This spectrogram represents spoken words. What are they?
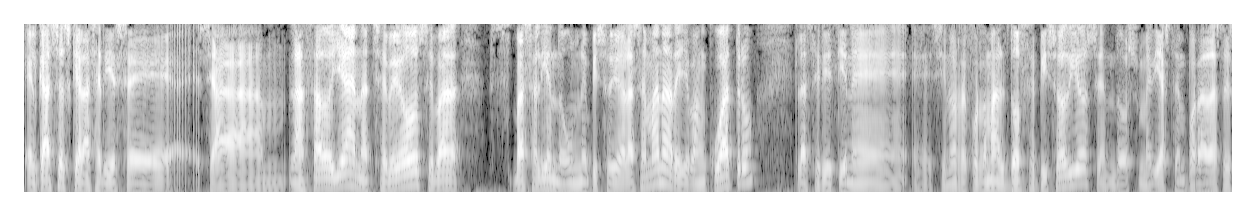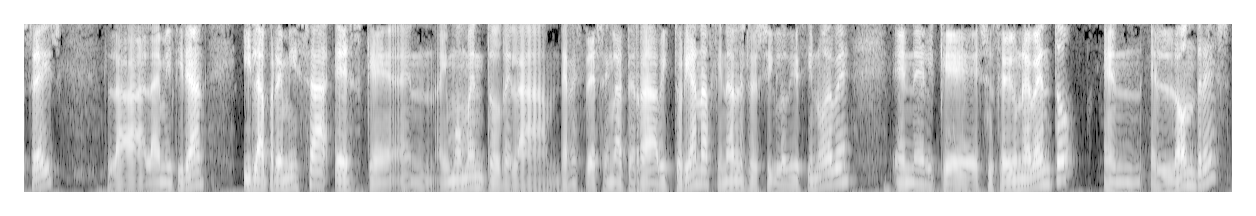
El caso es que la serie se, se ha lanzado ya en HBO, se va, va saliendo un episodio a la semana, ahora llevan cuatro. La serie tiene, eh, si no recuerdo mal, 12 episodios en dos medias temporadas de seis. La, la emitirán. Y la premisa es que en- hay un momento de, la, de, de esa Inglaterra victoriana, finales del siglo XIX, en el que sucede un evento en, en Londres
